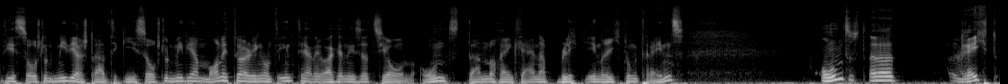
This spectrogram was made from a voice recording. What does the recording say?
die Social Media Strategie, Social Media Monitoring und interne Organisation. Und dann noch ein kleiner Blick in Richtung Trends. Und äh, recht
